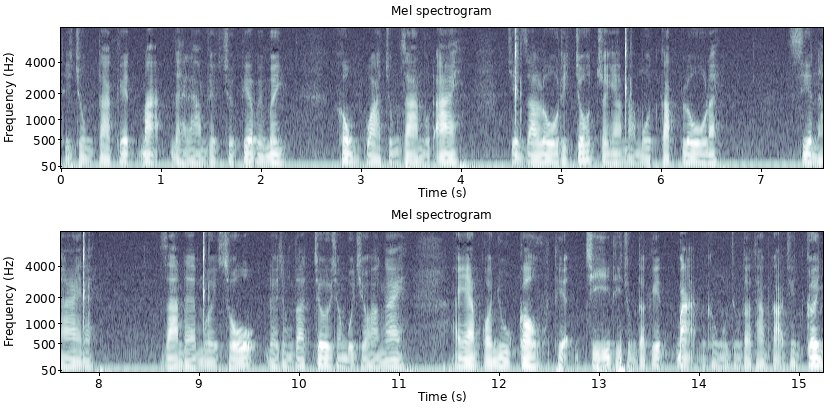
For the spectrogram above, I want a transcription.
thì chúng ta kết bạn để làm việc trực tiếp với mình, không qua trung gian một ai. Trên Zalo thì chốt cho anh em là một cặp lô này xiên 2 này. Dàn đề 10 số để chúng ta chơi trong buổi chiều hàng ngày. Anh em có nhu cầu, thiện chí thì chúng ta kết bạn, không chúng ta tham khảo trên kênh.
